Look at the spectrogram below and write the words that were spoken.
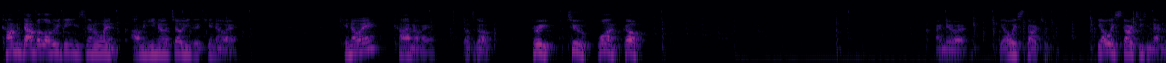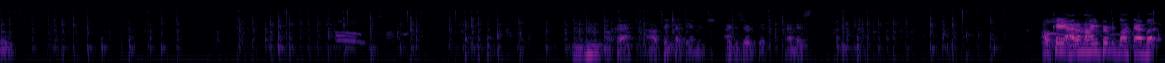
Comment down below who you think is gonna win. I'm a Hinoto, he's a Kinoe. Kinoe? Kanoe. Let's go. Three, two, one, go. I knew it. He always starts with. He always starts using that move. Oh? Mm-hmm. Okay, I'll take that damage. I deserved it. I missed. Okay, I don't know how you perfect block that, but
